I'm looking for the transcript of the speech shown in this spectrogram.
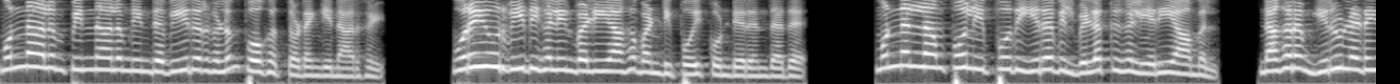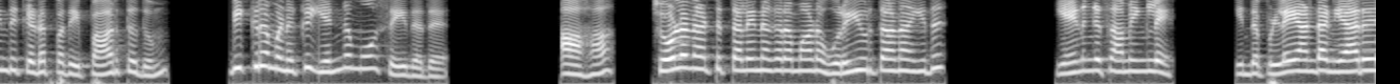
முன்னாலும் பின்னாலும் நின்ற வீரர்களும் போகத் தொடங்கினார்கள். உறையூர் வீதிகளின் வழியாக வண்டி போய்க் கொண்டிருந்தது. முன்னெல்லாம் போல் இப்போது இரவில் விளக்குகள் எரியாமல் நகரம் இருளடைந்து கிடப்பதை பார்த்ததும் விக்ரமனுக்கு என்னமோ செய்தது. ஆஹா சோழ நாட்டு தலைநகரமான உறையூர்தானா இது? ஏனுங்க சாமிங்களே இந்த பிள்ளையாண்டான் யாரு?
